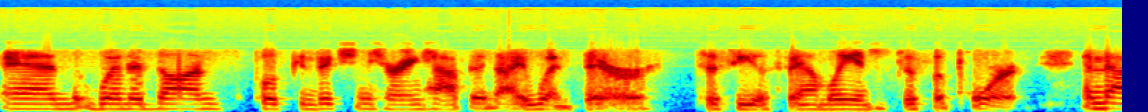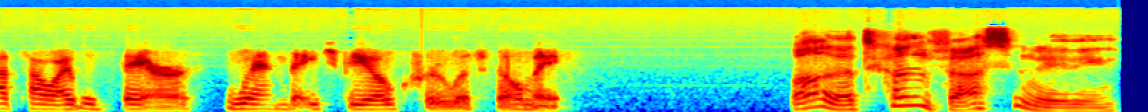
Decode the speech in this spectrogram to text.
And when Adnan's post conviction hearing happened, I went there to see his family and just to support. And that's how I was there when the HBO crew was filming. Wow, that's kind of fascinating.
